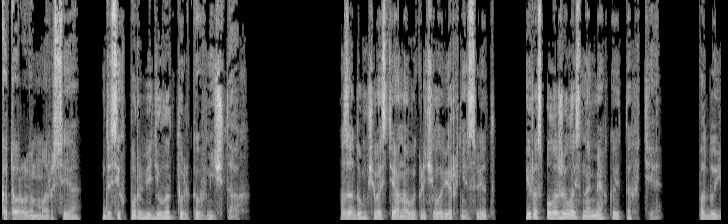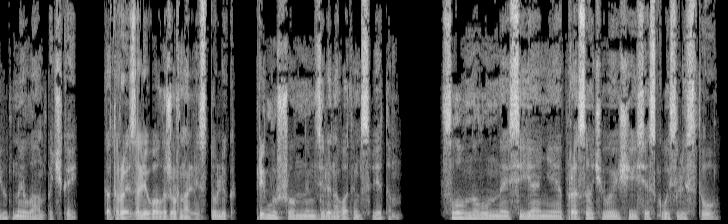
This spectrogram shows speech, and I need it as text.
которую Марсия до сих пор видела только в мечтах. В задумчивости она выключила верхний свет и расположилась на мягкой тахте под уютной лампочкой, которая заливала журнальный столик приглушенным зеленоватым светом, словно лунное сияние, просачивающееся сквозь листву,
